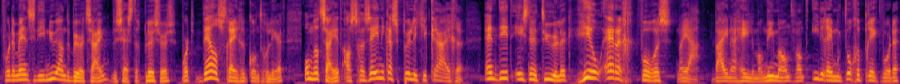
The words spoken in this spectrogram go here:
Voor de mensen die nu aan de beurt zijn, de 60-plussers, wordt wel streng gecontroleerd, omdat zij het AstraZeneca-spulletje krijgen. En dit is natuurlijk heel erg volgens, nou ja, bijna helemaal niemand, want iedereen moet toch geprikt worden.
